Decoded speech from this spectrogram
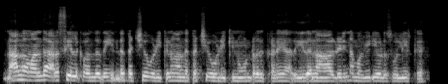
நாங்க வந்து அரசியலுக்கு வந்தது இந்த கட்சியை ஒழிக்கணும் அந்த கட்சியை ஒழிக்கணும்ன்றது கிடையாது. இதை நான் ஆல்ரெடி நம்ம வீடியோல சொல்லியிருக்கேன்.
